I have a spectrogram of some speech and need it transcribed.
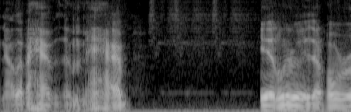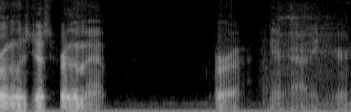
Now that I have the map. Yeah, literally, that whole room was just for the map. Bruh, get out of here.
